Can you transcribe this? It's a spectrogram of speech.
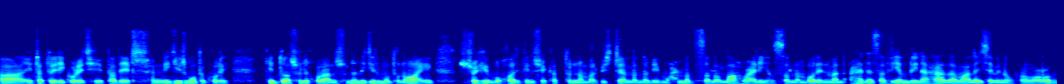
আহ, এটা তৈরি করেছে তাদের নিজের মতো করে। কিন্তু আসলে কোরআন সুন্না নিজের মতো নয়। সহি বুখারী তিনশো একাত্তর নম্বর পৃষ্ঠে আল্লাহ নবী মোহাম্মদ সাল্লাহ আলী হাসাল্লাম বলেন মান আহাদাসা ফি আমরিনা হাযা মা লাইসা মিনহু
